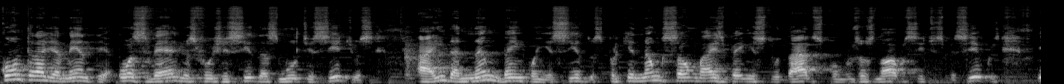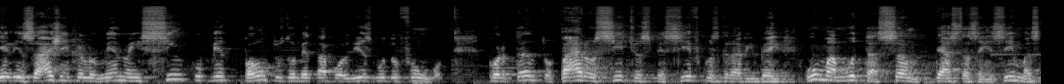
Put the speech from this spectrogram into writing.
Contrariamente, os velhos fungicidas multissítios, ainda não bem conhecidos, porque não são mais bem estudados como os novos sítios específicos, eles agem pelo menos em cinco pontos do metabolismo do fungo. Portanto, para os sítios específicos, gravem bem, uma mutação destas enzimas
